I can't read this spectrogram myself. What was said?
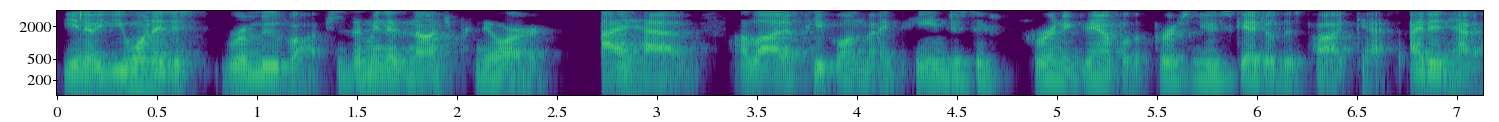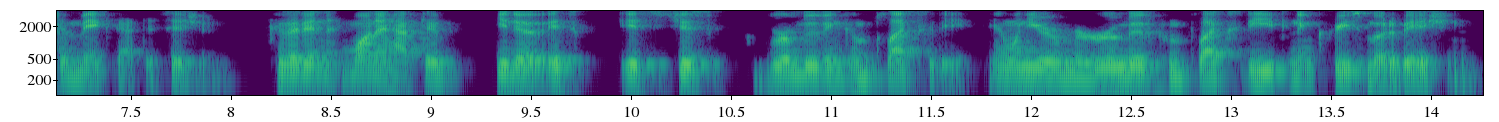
you know, you want to just remove options. I mean, as an entrepreneur, I have a lot of people on my team, just for an example, the person who scheduled this podcast, I didn't have to make that decision because I didn't want to have to, you know, it's, it's just removing complexity. And when you remove complexity, you can increase motivation.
